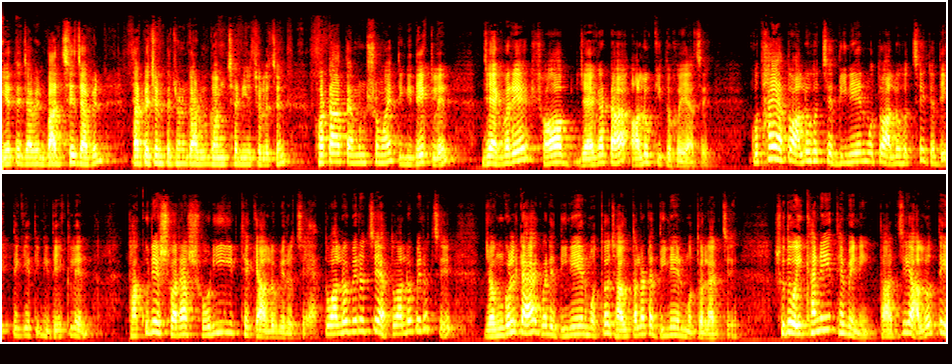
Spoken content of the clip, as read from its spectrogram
ইয়েতে যাবেন, বাজছে যাবেন, তার পেছন পেছন গাড়ু গামছা নিয়ে চলেছেন। হঠাৎ এমন সময় তিনি দেখলেন যে একবারে সব জায়গাটা আলোকিত হয়ে আছে। কোথায় এত আলো হচ্ছে? দিনের মতো আলো হচ্ছে? এটা দেখতে গিয়ে তিনি দেখলেন, ঠাকুরের সরা শরীর থেকে আলো বেরোচ্ছে। এত আলো বেরোচ্ছে, এত আলো বেরোচ্ছে, জঙ্গলটা একবারে দিনের মতো, ঝাউতলাটা দিনের মতো লাগছে। শুধু ওইখানেই থেমেনি। তার যে আলোতে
